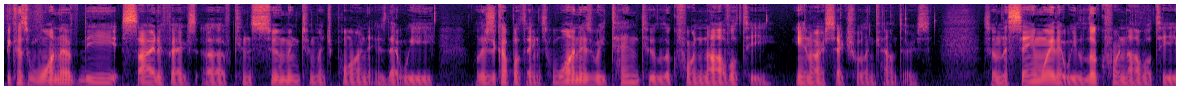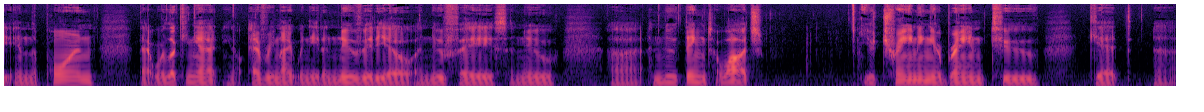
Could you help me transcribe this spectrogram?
Because one of the side effects of consuming too much porn is that we well there's a couple things. One is we tend to look for novelty in our sexual encounters. So in the same way that we look for novelty in the porn that we're looking at, you know, every night we need a new video, a new face, a new uh, a new thing to watch. You're training your brain to get uh,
